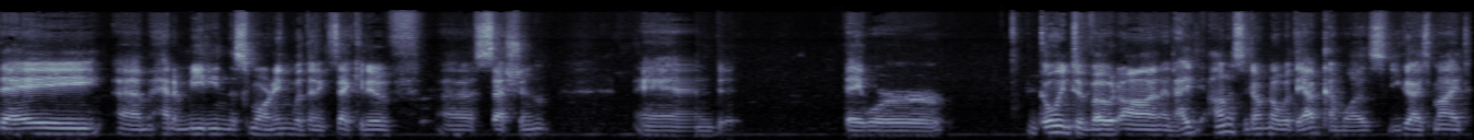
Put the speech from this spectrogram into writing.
They um, had a meeting this morning with an executive uh, session, and they were going to vote on, and I honestly don't know what the outcome was. You guys might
